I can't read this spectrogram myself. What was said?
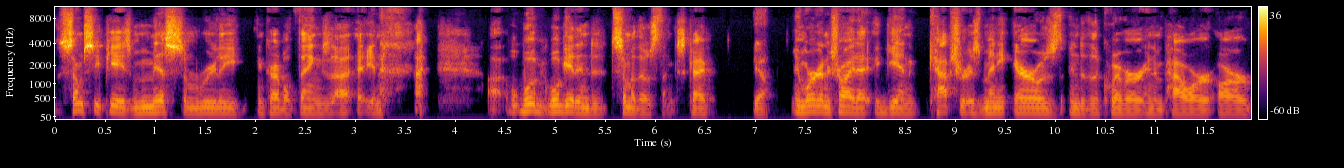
some CPAs miss some really incredible things. Uh, you know, uh, we'll we'll get into some of those things. Okay. Yeah. And we're going to try to, again, capture as many arrows into the quiver and empower our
